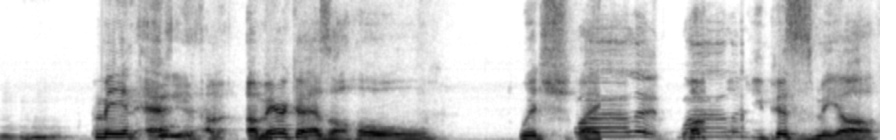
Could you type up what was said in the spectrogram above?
I mean, a- Yeah. a- America as a whole, which like Wildin', what he pisses me off,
